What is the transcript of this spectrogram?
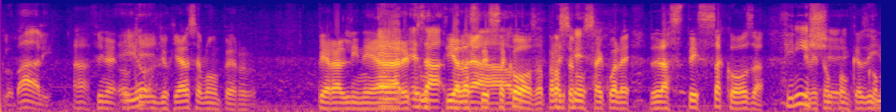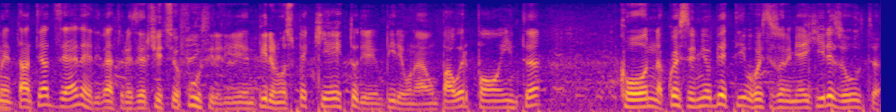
globali. alla fine E ok, io- gli OKR servono per, per allineare Eh, esatto, tutti alla bravo, stessa cosa, però se non sai qual è la stessa cosa finisce un po' un casino. come in tante aziende diventa un esercizio futile di riempire uno specchietto, di riempire una- un PowerPoint con questo è il mio obiettivo, questi sono i miei key result.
